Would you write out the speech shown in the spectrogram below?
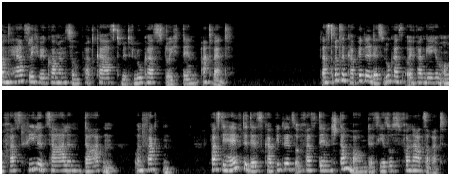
Herzlich willkommen zum Podcast mit Lukas durch den Advent. Das dritte Kapitel des Lukas-Evangelium umfasst viele Zahlen, Daten und Fakten. Fast die Hälfte des Kapitels umfasst den Stammbaum des Jesus von Nazareth.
